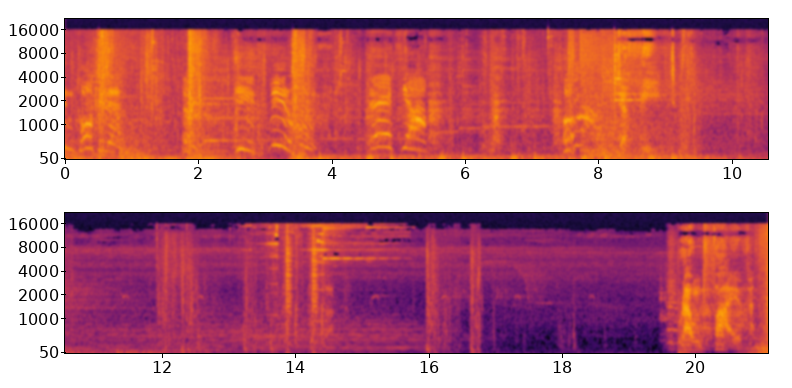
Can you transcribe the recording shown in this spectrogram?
Incontinent! Infirmus! Etiam! Defeat. Round five.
